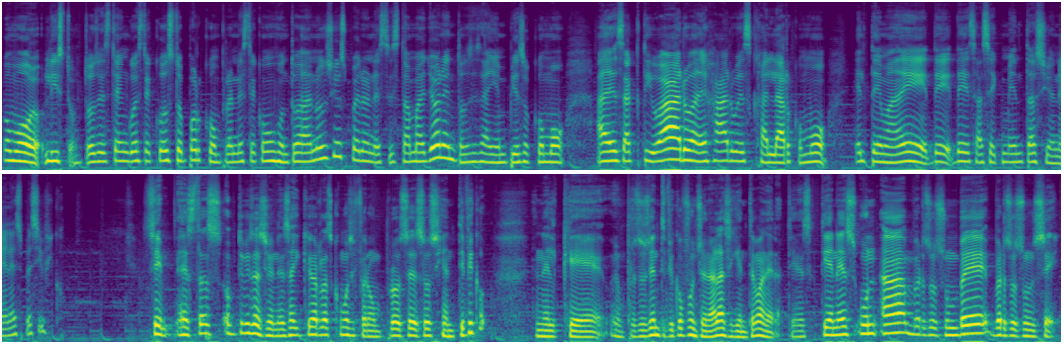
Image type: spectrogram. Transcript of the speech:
como, listo, entonces tengo este costo por compra en este conjunto de anuncios, pero en este está mayor, entonces ahí empiezo como a desactivar o a dejar o escalar como el tema de, de esa segmentación en específico. Sí, estas optimizaciones hay que verlas como si fuera un proceso científico, en el que un proceso científico funciona de la siguiente manera. Tienes, tienes un A versus un B versus un C.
